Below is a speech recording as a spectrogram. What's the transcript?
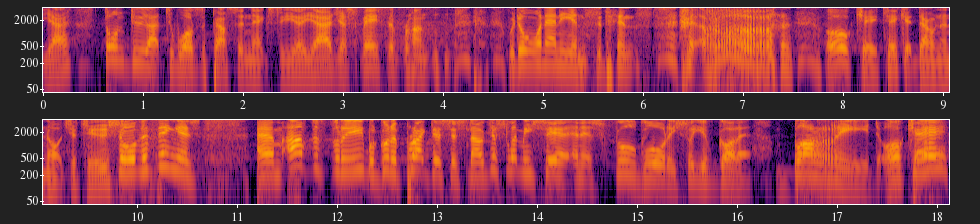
Yeah? Don't do that towards the person next to you, yeah? Just face the front. we don't want any incidents. okay, take it down a notch or two. So the thing is, um, after three, we're going to practice this now. Just let me say it in its full glory so you've got it. Buried, okay?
